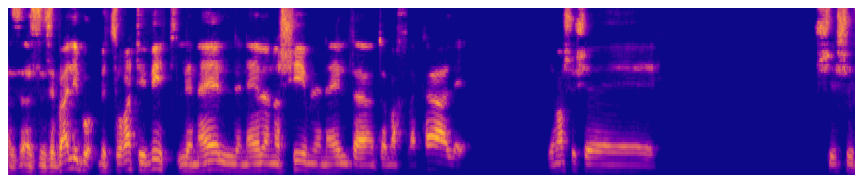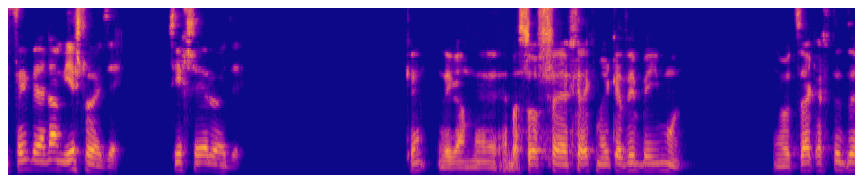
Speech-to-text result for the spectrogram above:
אז, אז זה בא לי בצורה טבעית, לנהל, לנהל אנשים, לנהל את המחלקה, זה משהו ש... שלפעמים בן אדם יש לו את זה, צריך שיהיה לו את זה. כן, זה גם uh, בסוף uh, חלק מרכזי באימון. אני רוצה לקחת את זה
